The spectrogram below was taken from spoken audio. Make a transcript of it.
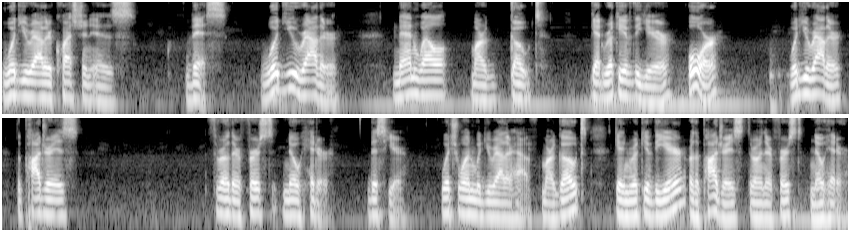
Would You Rather question is this Would you rather Manuel Margot get Rookie of the Year, or would you rather the Padres throw their first no hitter this year? Which one would you rather have? Margot getting Rookie of the Year, or the Padres throwing their first no hitter?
